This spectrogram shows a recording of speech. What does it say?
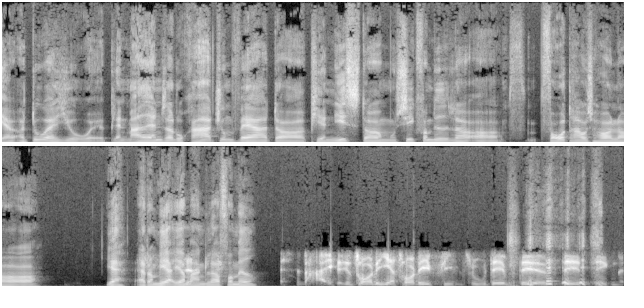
Ja, og du er jo øh, blandt meget andet, så er du radiumvært og pianist og musikformidler og foredragsholder og... Ja, er der mere, jeg ja. mangler at få med? Nej, jeg tror, det, jeg tror, det er fint, du. Det, det, det er dækkende.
